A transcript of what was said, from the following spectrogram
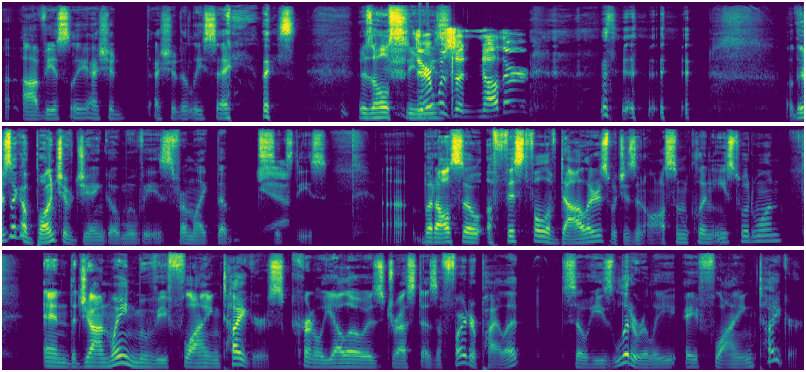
Uh, obviously, I should I should at least say this. There's a whole series. There was another. There's like a bunch of Django movies from like the yeah. 60s. Uh, but also A Fistful of Dollars, which is an awesome Clint Eastwood one, and the John Wayne movie Flying Tigers. Colonel Yellow is dressed as a fighter pilot so he's literally a flying tiger.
